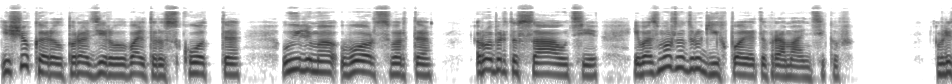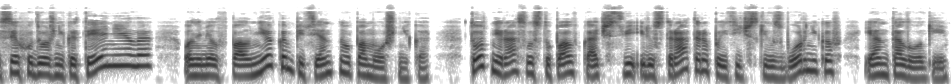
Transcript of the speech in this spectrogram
Еще Кэрол пародировал Вальтера Скотта, Уильяма Уордсворта, Роберта Саути и, возможно, других поэтов-романтиков. В лице художника Тэниела он имел вполне компетентного помощника. Тот не раз выступал в качестве иллюстратора поэтических сборников и антологий.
